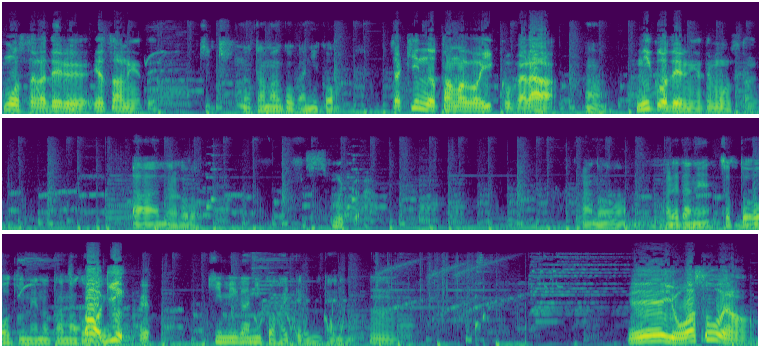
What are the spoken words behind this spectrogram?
うん。モンスターが出るやつあるんやて。き金の卵が2個。じゃあ金の卵1個からうん。2個出るんやて、モンスターが。よあー、なるほど。しもう一回。あの、あれだね。ちょっと大きめの卵あ、で銀え、黄身が2個入ってるみたいな。うん。ええー、弱そうやん。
